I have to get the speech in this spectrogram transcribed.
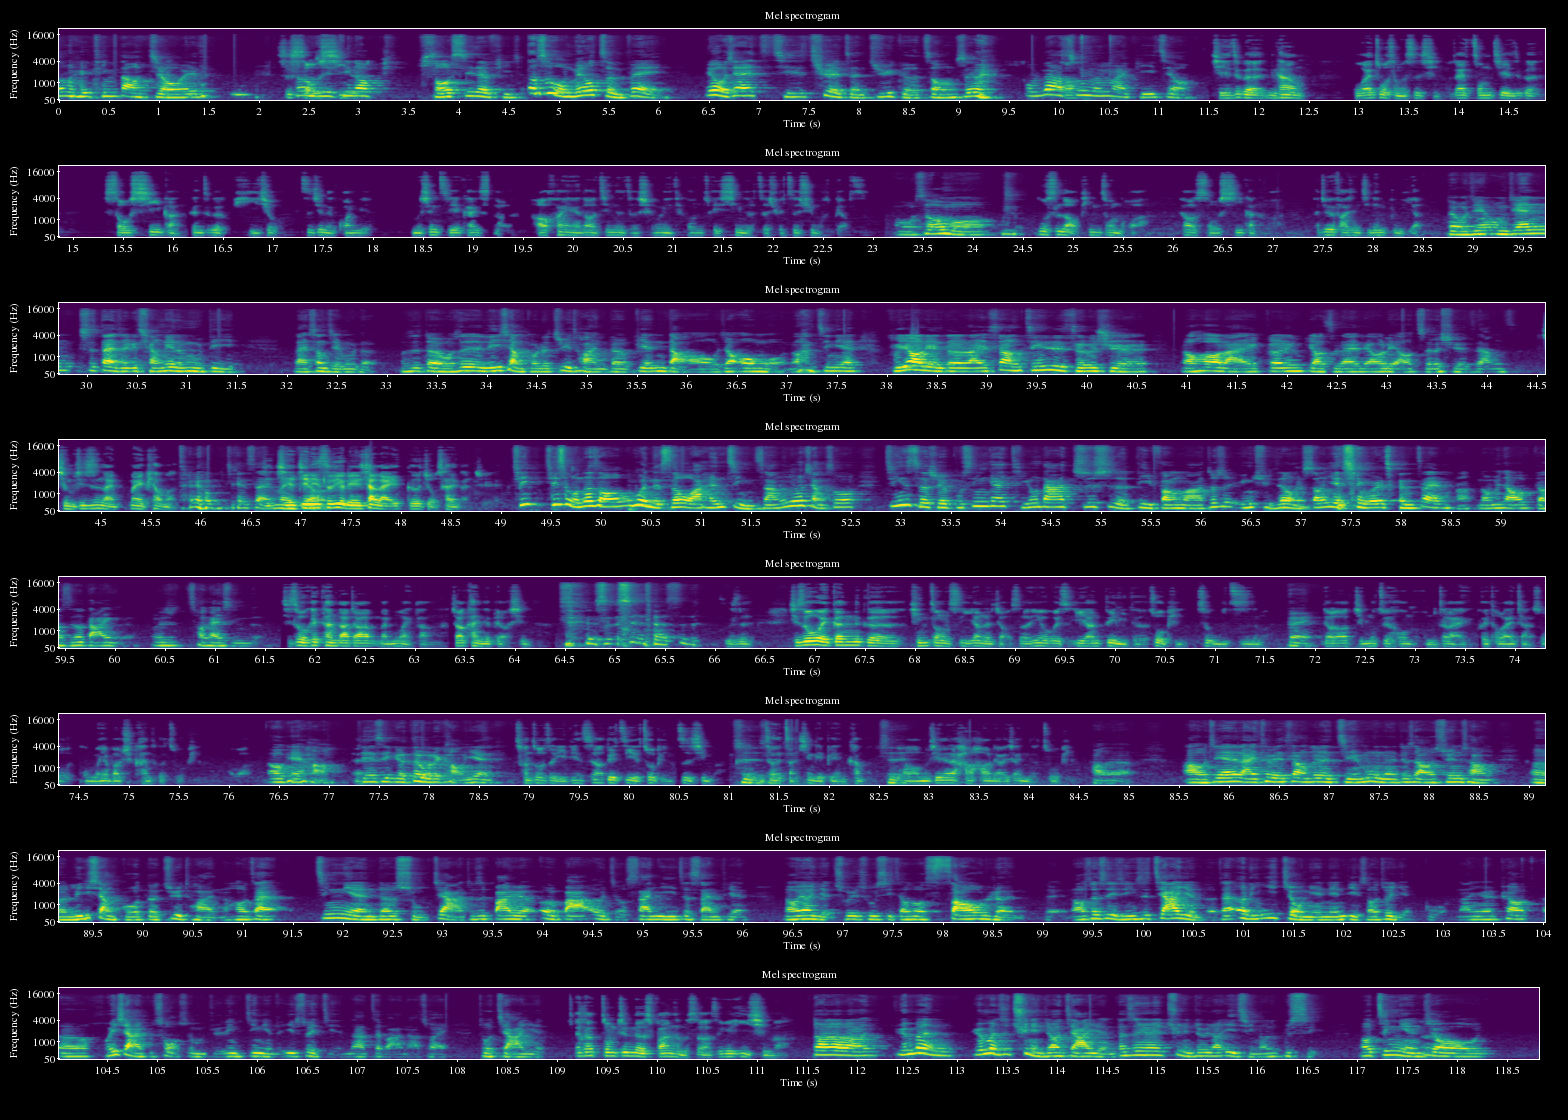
终于听到久违的，是熟悉听到熟悉的啤酒，但是我没有准备，因为我现在其实确诊居隔中，所以我没办法出门买啤酒。哦、其实这个你看我在做什么事情，我在中介这个熟悉感跟这个啤酒之间的关联。我们先直接开始好了。好，欢迎来到今日哲学，为你提供最新的哲学资讯。我是表示，我是欧摩。如果是老听众的话，还有熟悉感的话，他就会发现今天不一样。对，我今天，我们今天是带着一个强烈的目的来上节目的。我是对，我是理想国的剧团的编导，我叫欧摩。然后今天不要脸的来上今日哲学，然后来跟婊子来聊聊哲学这样子。其实我们今天是来卖票嘛？对，我们今天是来卖票。其实今天是不是有点像来割韭菜的感觉？其其实我那时候问的时候我还很紧张，因为我想说今日哲学不是应该提供大家知识的地方吗？就是允许这种商业行为存在吗？那我没想到表示都答应了，我就超开心的。其实我可以看大家买不买单啊，就要看你的表现。是是是的，是的，是不是？其实我也跟那个听众是一样的角色，因为我也是依然对你的作品是无知的嘛。对，聊到节目最后，我们再来回头来讲说，我们要不要去看这个作品，？OK，好，今天是一个对我的考验。创作者一定是要对自己的作品自信嘛，是，你才会展现给别人看嘛。是，好，我们今天来好好聊一下你的作品。好的，啊，我今天来特别上这个节目呢，就是要宣传呃理想国的剧团，然后在。今年的暑假就是八月二八、二九、三一这三天，然后要演出一出戏，叫做《骚人》。对，然后这是已经是加演的，在二零一九年年底的时候就演过。那因为票呃回响还不错，所以我们决定今年的易碎节，那再把它拿出来做加演。哎，它中间的发生什么事啊？是因为疫情吗？对啊，对啊，原本原本是去年就要加演，但是因为去年就遇到疫情，然后就不行。然后今年就。嗯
